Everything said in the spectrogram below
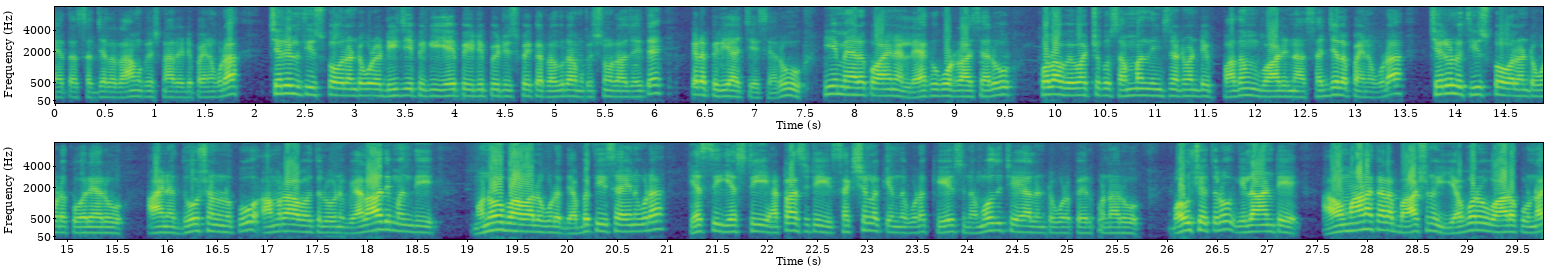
నేత సజ్జల రామకృష్ణారెడ్డి పైన కూడా చర్యలు తీసుకోవాలంటూ కూడా డీజీపీకి ఏపీ డిప్యూటీ స్పీకర్ రఘురామకృష్ణరాజు అయితే ఇక్కడ ఫిర్యాదు చేశారు. ఈ మేరకు ఆయన లేఖ కూడా రాశారు. కుల వివక్షకు సంబంధించినటువంటి పదం వాడిన సజ్జల పైన కూడా చర్యలు తీసుకోవాలంటూ కూడా కోరారు. ఆయన దూషణలకు అమరావతిలోని వేలాది మంది మనోభావాలు కూడా దెబ్బతీశాయని కూడా ఎస్సీ ఎస్టీ అట్రాసిటీ సెక్షన్ల కింద కూడా కేసు నమోదు చేయాలంటూ కూడా పేర్కొన్నారు. భవిష్యత్తులో ఇలాంటి అవమానకర భాషను ఎవరు వాడకుండా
